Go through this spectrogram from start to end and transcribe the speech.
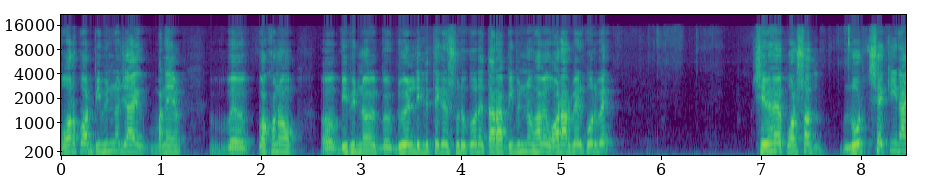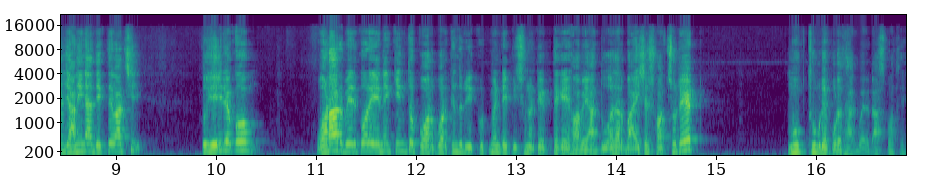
পরপর বিভিন্ন জায়গায় মানে কখনো বিভিন্ন ডুয়েল ডিগ্রি থেকে শুরু করে তারা বিভিন্নভাবে অর্ডার বের করবে। সেভাবে পর্ষদ লড়ছে কি না জানি না, দেখতে পাচ্ছি। তো এইরকম অর্ডার বের করে এনে কিন্তু পরপর কিন্তু রিক্রুটমেন্টের পিছনে টেট থেকে হবে। আর দু হাজার বাইশে স্বচ্ছ টেট মুখ থুবড়ে পড়ে থাকবে রাজপথে।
